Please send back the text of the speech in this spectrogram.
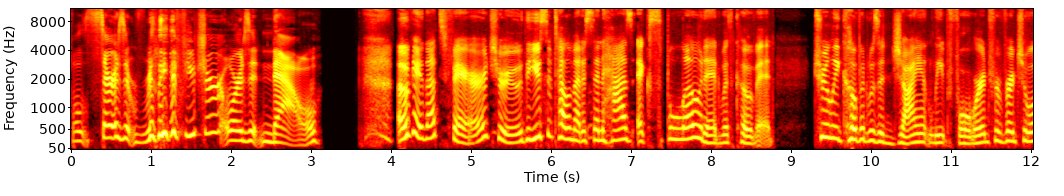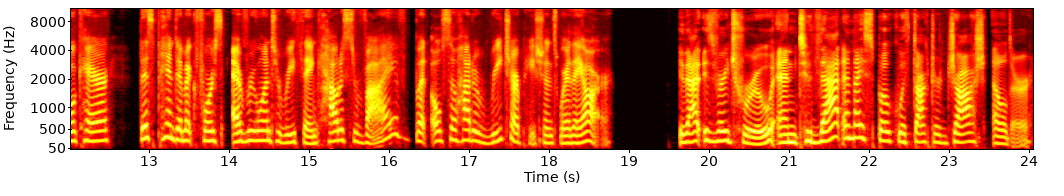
Well, Sarah, is it really the future or is it now? Okay, that's fair. True. The use of telemedicine has exploded with COVID. Truly, COVID was a giant leap forward for virtual care. This pandemic forced everyone to rethink how to survive, but also how to reach our patients where they are. That is very true. And to that end, I spoke with Dr. Josh Elder.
